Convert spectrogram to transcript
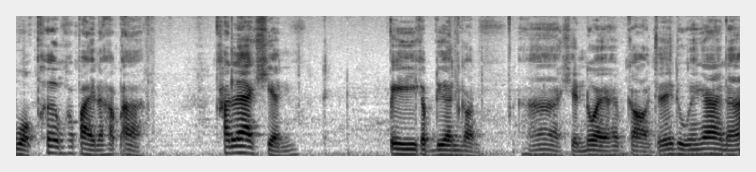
บวกเพิ่มเข้าไปนะครับ อ่าขั้นแรกเขียนปีกับเดือนก่อน อ่า เขียนหน่วยครับก่อนจะได้ดูง่ายๆนะ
